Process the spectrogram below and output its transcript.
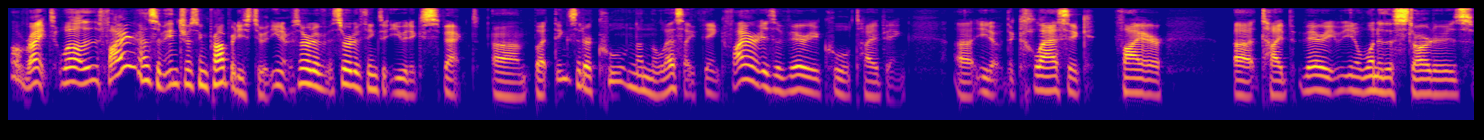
All right. Well, fire has some interesting properties to it. You know, sort of sort of things that you would expect, um, but things that are cool nonetheless. I think fire is a very cool typing. Uh, you know, the classic fire uh, type, very you know one of the starters,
